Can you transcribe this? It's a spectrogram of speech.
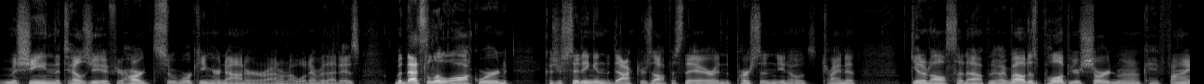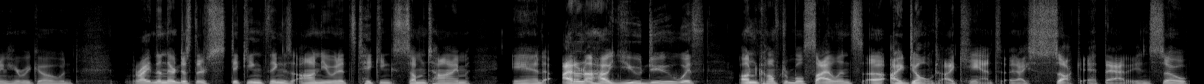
machine that tells you if your heart's working or not, or I don't know, whatever that is. But that's a little awkward because you're sitting in the doctor's office there, and the person, you know, is trying to get it all set up, and they're like, "Well, just pull up your shirt." And okay, fine, here we go. And right, and then they're just they're sticking things on you, and it's taking some time. And I don't know how you do with uncomfortable silence. Uh, I don't. I can't. I suck at that. And so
